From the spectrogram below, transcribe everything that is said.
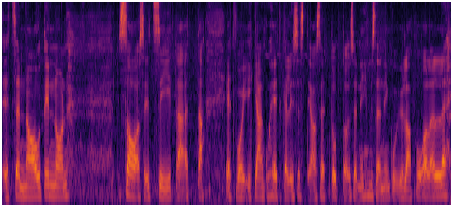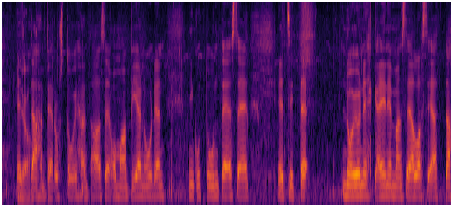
että sen nautinnon saa sit siitä, että, että voi ikään kuin hetkellisesti asettua toisen ihmisen niin kuin yläpuolelle. Että tähän perustuu ihan taas sen oman pienuuden niin kuin tunteeseen. Että sitten noi on ehkä enemmän sellaisia, että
